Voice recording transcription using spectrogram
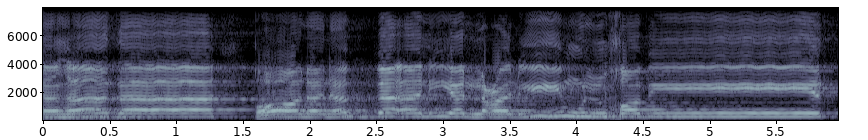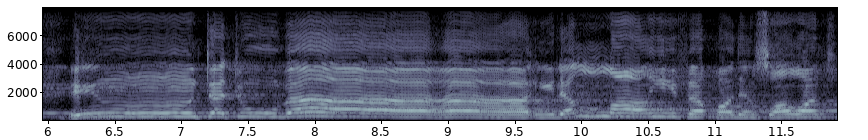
هذا؟ قال نبأني العليم الخبير. إن تتوبا إلى الله فقد صغت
